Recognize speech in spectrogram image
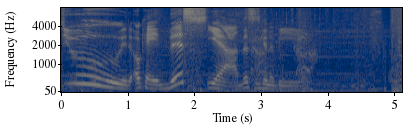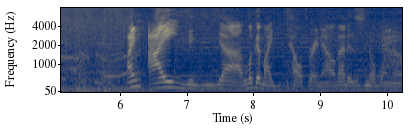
Dude! Okay, this... Yeah, this is gonna be... I... I... Yeah, look at my health right now. That is no bueno.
